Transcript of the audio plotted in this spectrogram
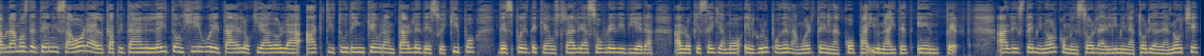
Hablamos de tenis ahora. El capitán Leighton Hewitt ha elogiado la actitud inquebrantable de su equipo después de que Australia sobreviviera a lo que se llamó el grupo de la muerte en la Copa United en Perth. Alex de Minor comenzó la eliminatoria de anoche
